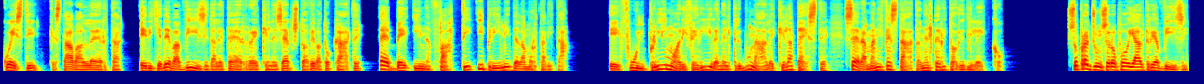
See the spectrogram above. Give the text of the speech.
Questi, che stava allerta e richiedeva avvisi dalle terre che l'esercito aveva toccate, ebbe in fatti i primi della mortalità e fu il primo a riferire nel tribunale che la peste s'era manifestata nel territorio di Lecco. Sopraggiunsero poi altri avvisi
